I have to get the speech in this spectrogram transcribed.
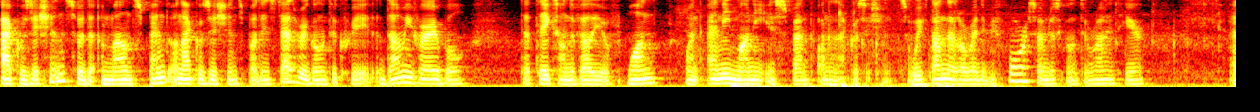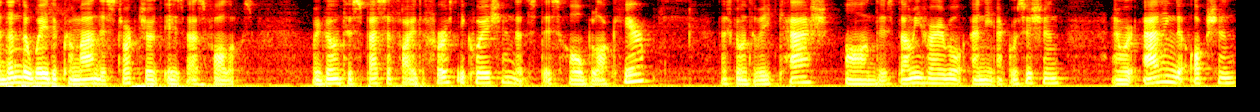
acquisitions, so the amount spent on acquisitions, but instead we're going to create a dummy variable that takes on the value of 1 when any money is spent on an acquisition. So we've done that already before, so I'm just going to run it here. And then the way the command is structured is as follows. We're going to specify the first equation, that's this whole block here. That's going to be cash on this dummy variable, any acquisition. And we're adding the option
